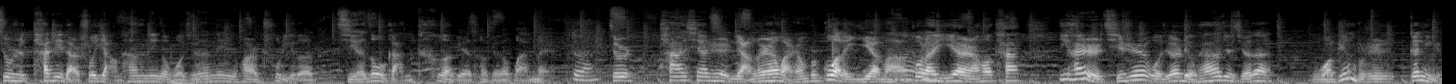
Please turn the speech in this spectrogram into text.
就是他这点说养他的那个，我觉得那一块儿处理的节奏感特别特别的完美。对，就是他先是两个人晚上不是过了一夜嘛，嗯过了一夜，然后他一开始其实我觉得柳飘飘就觉得我并不是跟你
